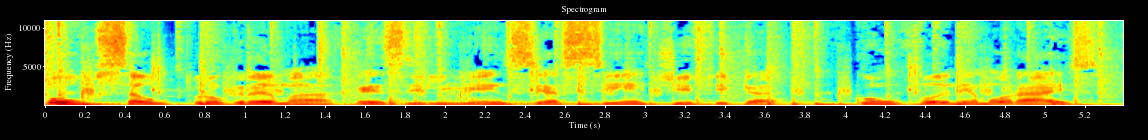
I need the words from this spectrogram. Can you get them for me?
Ouça o programa Resiliência Científica com Vânia Moraes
